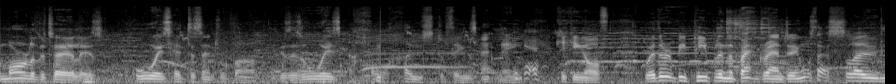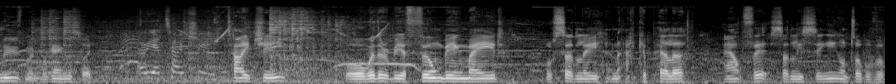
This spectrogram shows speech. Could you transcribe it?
The moral of the tale is always head to Central Park because there's always a whole host of things happening, kicking off. Whether it be people in the background doing what's that slow movement? We're going this way. Oh yeah, Tai Chi. Tai Chi, or whether it be a film being made, or suddenly an a cappella outfit suddenly singing on top of a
